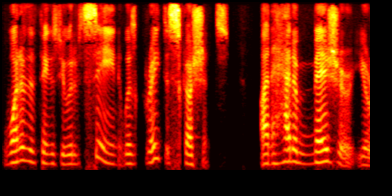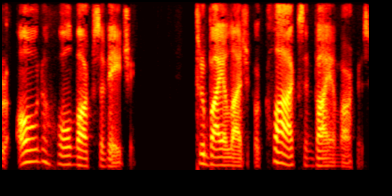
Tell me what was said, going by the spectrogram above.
one of the things you would have seen was great discussions on how to measure your own hallmarks of aging through biological clocks and biomarkers.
